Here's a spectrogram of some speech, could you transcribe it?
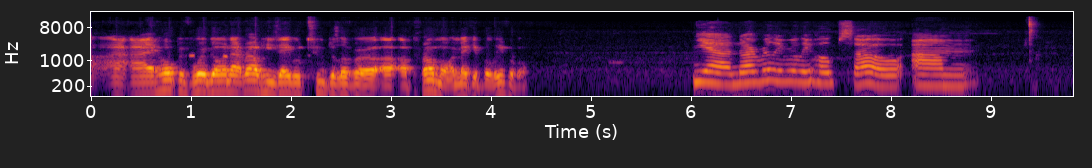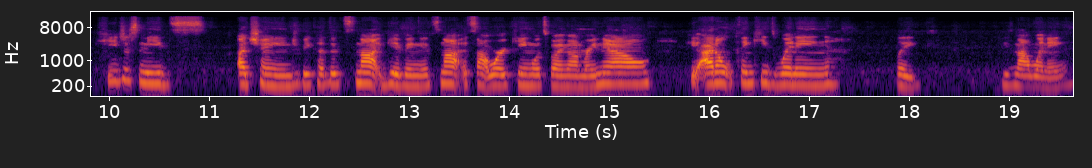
I, I hope if we're going that route, he's able to deliver a, a promo and make it believable. Yeah, no, I really, really hope so. Um, he just needs a change because it's not giving. It's not. It's not working. What's going on right now? He. I don't think he's winning. Like, he's not winning.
